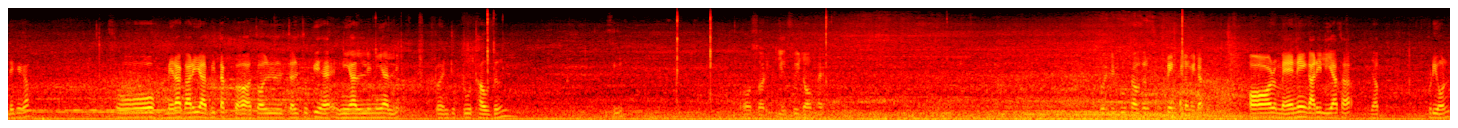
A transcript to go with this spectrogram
देखेगा। तो मेरा गाड़ी अभी तक चल चल चुकी है nearly nearly twenty two thousand oh sorry kill switch off है। Twenty two thousand fifteen kilometre और मैंने गाड़ी लिया था जब pre owned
